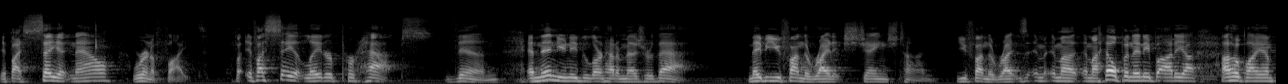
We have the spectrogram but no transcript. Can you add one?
If I say it now, we're in a fight. If I, if I say it later, perhaps then. And then you need to learn how to measure that. Maybe you find the right exchange time. You find the right. Am, am I, am I helping anybody? I, I hope I am.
